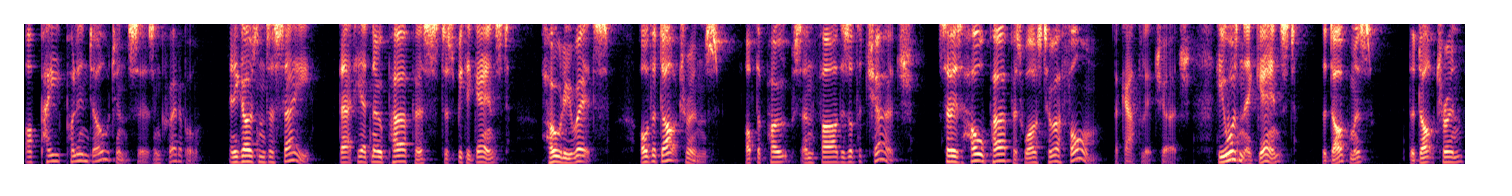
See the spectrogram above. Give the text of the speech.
of papal indulgences. Incredible. And he goes on to say that he had no purpose to speak against holy writs or the doctrines of the popes and fathers of the church. So his whole purpose was to reform the Catholic Church. He wasn't against the dogmas, the doctrine,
